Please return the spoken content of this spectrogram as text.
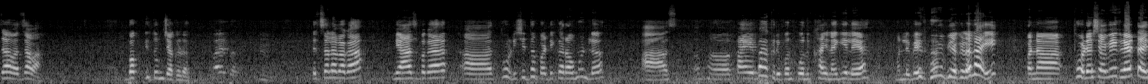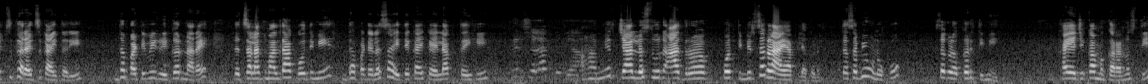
जावा जावा. बघते तुमच्याकडं. तर चला बघा मी आज बघा थोडीशी धपाटी करावं अं, काय भाकरी पण कोण खायला गेले म्हणलं वेगळं वेगळं नाही पण थोड्याशा वेगळ्या टाईपचं करायचं काहीतरी. धपाटी वेगळी करणार आहे. तर चला तुम्हाला दाखवते मी धपाट्याला साहित्य काय काय ही. लागते त्या. हा मिरच्या लसूण अद्रक कोथिंबीर सगळं आहे आपल्याकडं. तसं भिवू नको. सगळं करते मी. खायची कामं करा नुसती.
